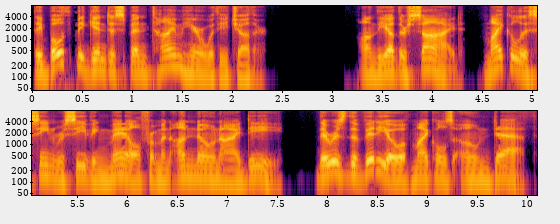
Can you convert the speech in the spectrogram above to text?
They both begin to spend time here with each other. On the other side, Michael is seen receiving mail from an unknown ID. There is the video of Michael's own death.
